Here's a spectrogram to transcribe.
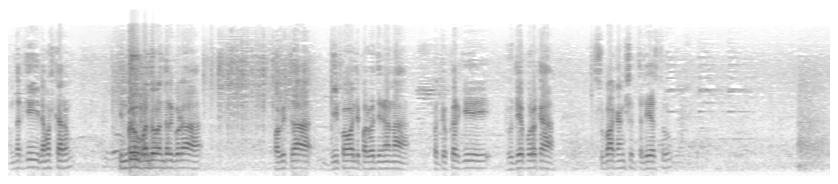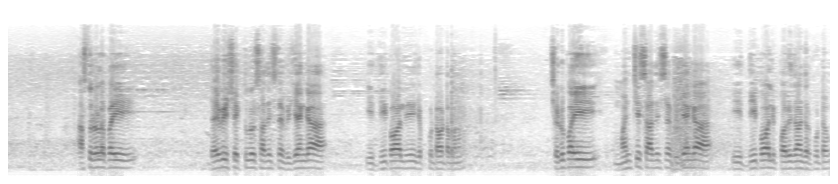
అందరికీ నమస్కారం హిందూ బంధువులందరూ కూడా పవిత్ర దీపావళి పర్వదినాన ప్రతి ఒక్కరికి హృదయపూర్వక శుభాకాంక్షలు తెలియజేస్తూ అసురులపై దైవీ శక్తులు సాధించిన విజయంగా ఈ దీపావళిని చెప్పుకుంటా ఉంటాం మనం. చెడుపై మంచి సాధించిన విజయంగా ఈ దీపావళి పర్వదినాన్ని జరుపుకుంటాం.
